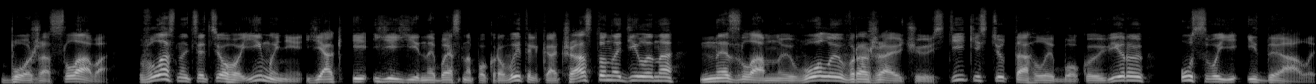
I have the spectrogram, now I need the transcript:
Божа слава. Власниця цього імені, як і її небесна покровителька, часто наділена незламною волею, вражаючою стійкістю та глибокою вірою у свої ідеали.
